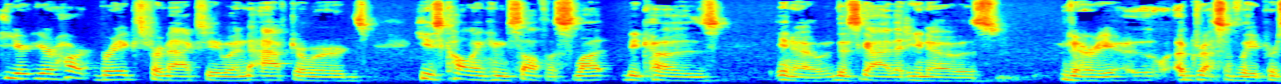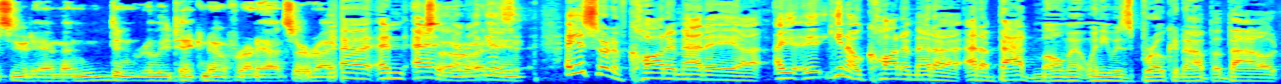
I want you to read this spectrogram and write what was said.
your your heart breaks for Maxie when afterwards he's calling himself a slut because you know this guy that he knows very aggressively pursued him and didn't really take no for an answer, right? Yeah, and, and, so, and I, I, guess, mean, I guess sort of caught him at a, uh, I, you know, caught him at a at a bad moment when he was broken up about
